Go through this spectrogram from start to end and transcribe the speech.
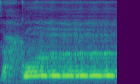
فاحكم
